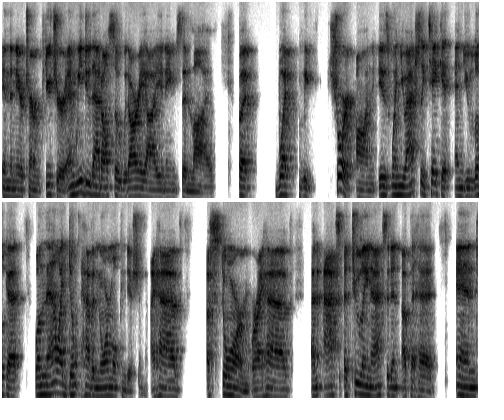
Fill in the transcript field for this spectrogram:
in the near term future. And we do that also with our AI in Aimsun Live. But what we short on is when you actually take it and you look at, well, now I don't have a normal condition. I have a storm or I have an ac- a two lane accident up ahead. And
